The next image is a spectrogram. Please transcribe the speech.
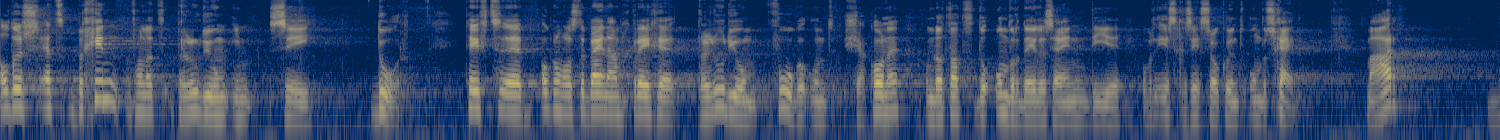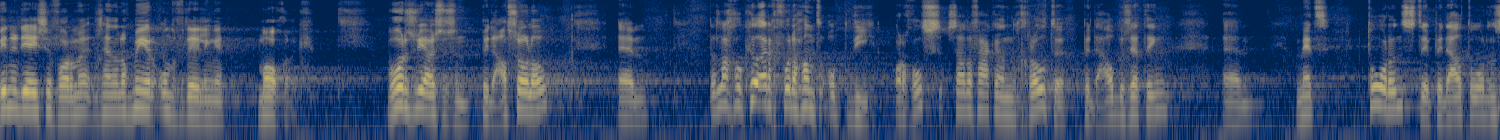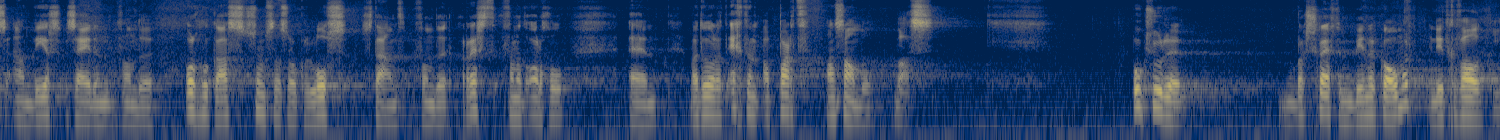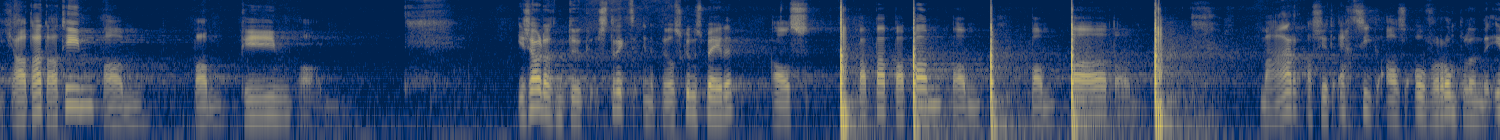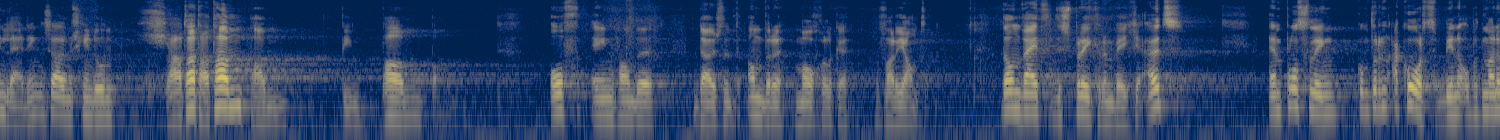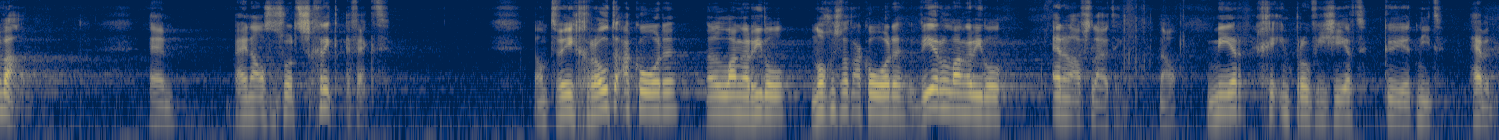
Al dus het begin van het preludium in C door. Het heeft eh, ook nog wel eens de bijnaam gekregen Preludium, Fuge und Chaconne, omdat dat de onderdelen zijn die je op het eerste gezicht zo kunt onderscheiden. Maar binnen deze vormen zijn er nog meer onderverdelingen mogelijk. We horen zojuist dus een pedaalsolo. Eh, dat lag ook heel erg voor de hand op die orgels. Ze hadden vaak een grote pedaalbezetting eh, met torens, twee pedaaltorens aan weerszijden van de orgelkas, soms zelfs ook losstaand van de rest van het orgel, eh, waardoor het echt een apart ensemble was. Boeksoede beschrijft een binnenkomer, in dit geval ja-ta-ta-team, pam, pam, pim, pam. Je zou dat natuurlijk strikt in de puls kunnen spelen als pa pa pa pam pam pam pa pam. Maar als je het echt ziet als overrompelende inleiding, zou je misschien doen shatatatam pam, pim pam pam. Of een van de duizend andere mogelijke varianten. Dan wijdt de spreker een beetje uit en plotseling komt er een akkoord binnen op het manuaal. En bijna als een soort schrik-effect. Dan twee grote akkoorden, een lange riedel, nog eens wat akkoorden, weer een lange riedel en een afsluiting. Nou, meer geïmproviseerd kun je het niet hebben.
